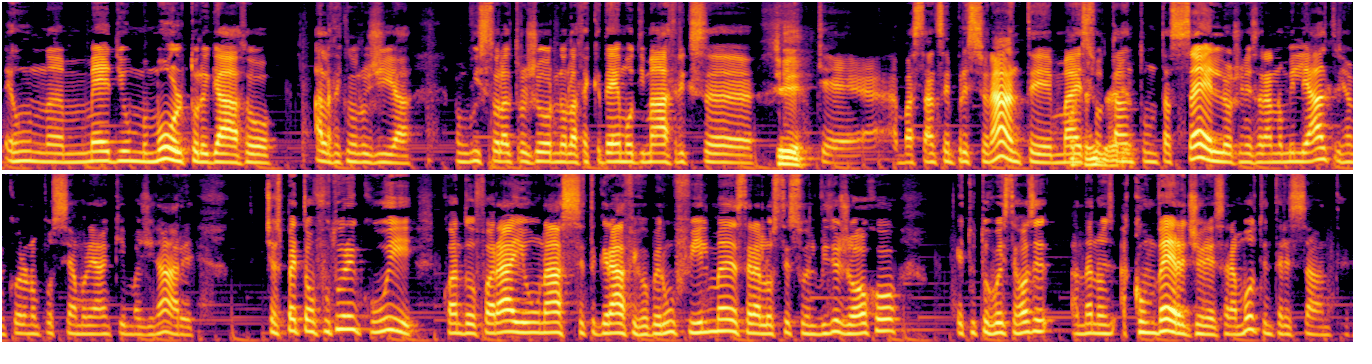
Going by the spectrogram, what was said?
è un medium molto legato alla tecnologia. Ho visto l'altro giorno la tech demo di Matrix sì. che è abbastanza impressionante, ma Molto è soltanto un tassello, ce ne saranno mille altri che ancora non possiamo neanche immaginare ci aspetta un futuro in cui quando farai un asset grafico per un film sarà lo stesso nel videogioco e tutte queste cose andranno a convergere, sarà molto interessante.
